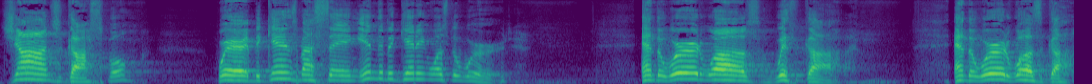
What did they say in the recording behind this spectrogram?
John's gospel, where it begins by saying, In the beginning was the Word, and the Word was with God, and the Word was God,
